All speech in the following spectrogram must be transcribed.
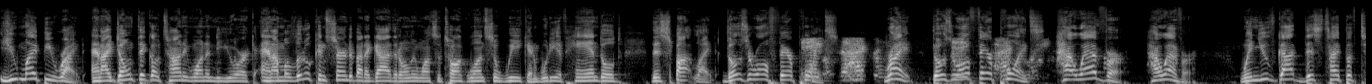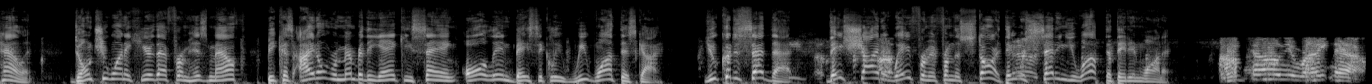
You might be right, and I don't think Ohtani won in New York. And I'm a little concerned about a guy that only wants to talk once a week. And would he have handled this spotlight? Those are all fair points. Exactly. Right. Those are all fair points. However, however, when you've got this type of talent, don't you want to hear that from his mouth? Because I don't remember the Yankees saying all in basically, we want this guy. You could have said that. They shied away from it from the start. They were setting you up that they didn't want it. I'm telling you right now,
